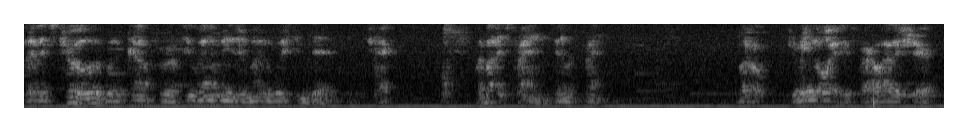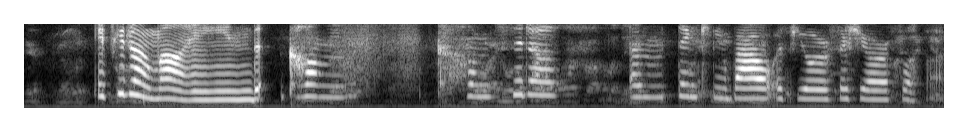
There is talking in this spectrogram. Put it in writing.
But if it's true, it would account for a few enemies who might have wished him dead. Check. What about his friends, intimate friends? No, if you mean the ladies, Farrell had his share. Here, I got a. If you don't mind, con- consider um thinking about if you're a fishy or a flipper.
